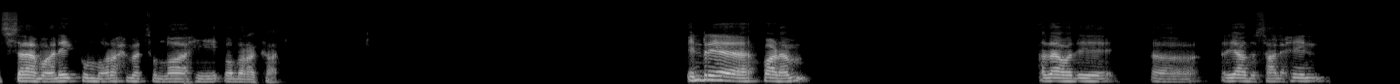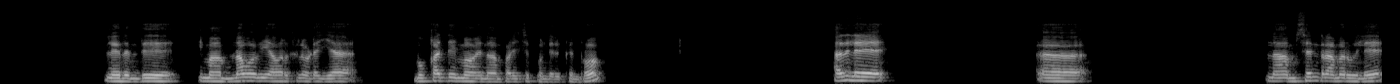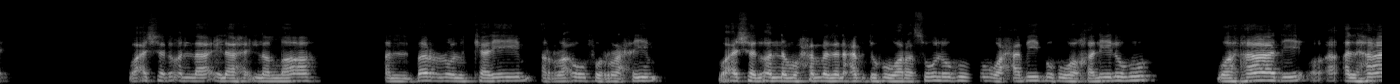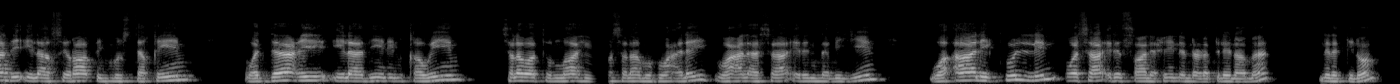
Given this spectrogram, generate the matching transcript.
அஸ்லாம் அலைக்கும் வரமத்துல்லாஹி வபரகாத். இன்றைய பாடம் அதாவது ரியாது சாலஹீன் இருந்து இமாம் நவவி அவர்களுடைய முகத்திமாவை நாம் படித்துக் கொண்டிருக்கின்றோம். அதிலே நாம் சென்ற அமர்விலே وأشهد أن لا إله إلا الله البر الكريم الرؤوف الرحيم وأشهد أن محمدا عبده ورسوله وحبيبه وخليله وهادي الهادي إلى صراط مستقيم والداعي إلى دين قويم صلوات الله وسلامه عليه وعلى سائر النبيين வ குல்லின் வசா இரு சாலிஹின் என்ற இடத்திலே நாம நிறுத்தினோம்.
